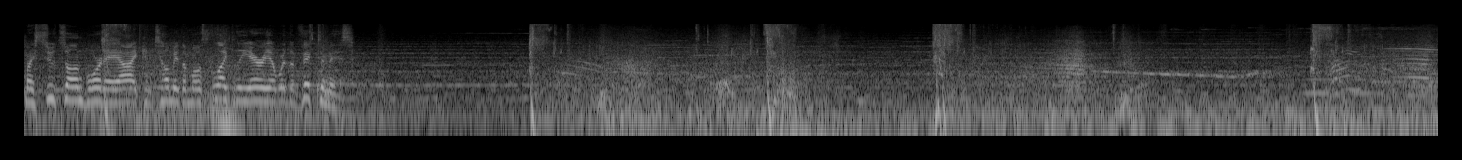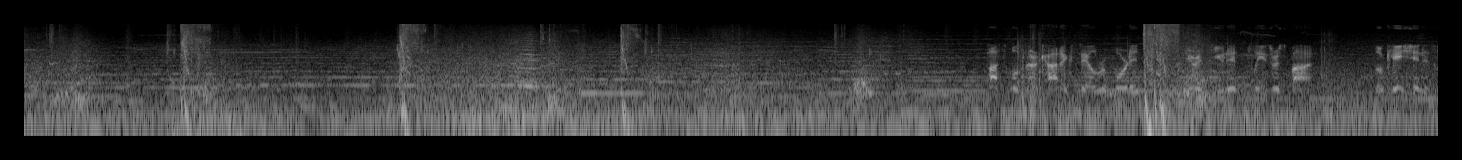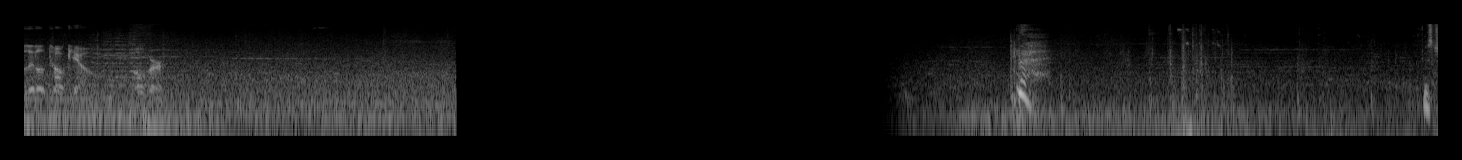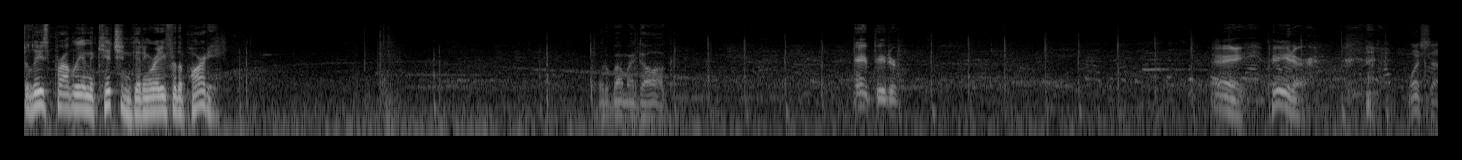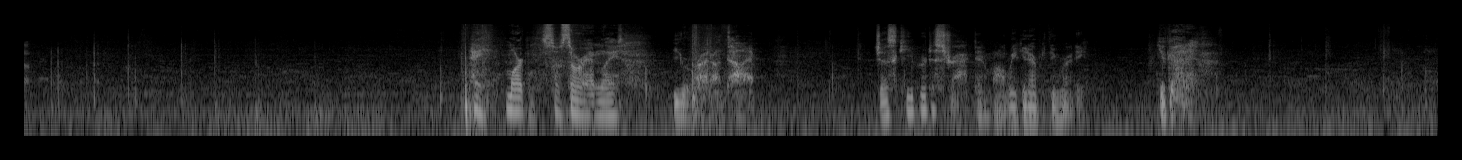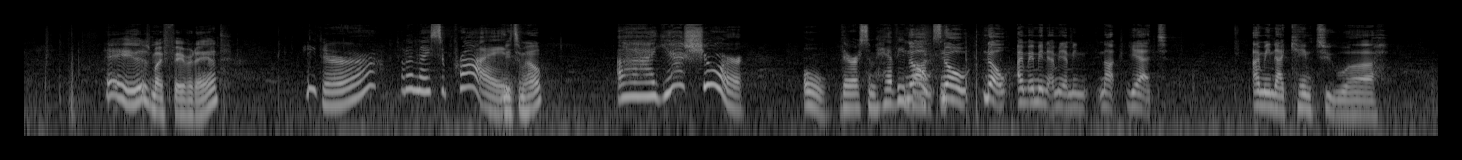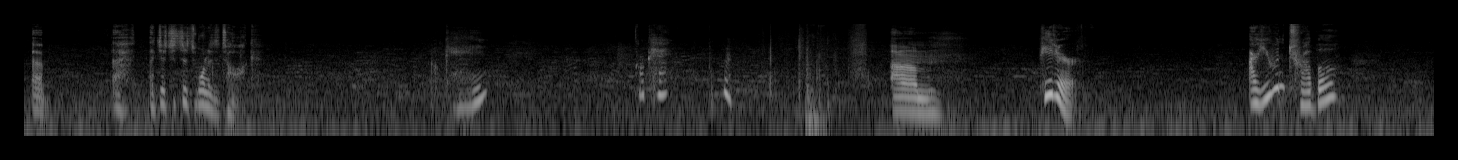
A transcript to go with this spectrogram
My suit's onboard AI can tell me the most likely area where the victim is. Possible sale reported. Nearest unit, please respond. Location is Little Tokyo. Over. Mr. Lee's probably in the kitchen getting ready for the party. What about my dog? Hey, Peter. Hey, Peter. What's up? Hey, Martin, so sorry I'm late. You were right on time. Just keep her distracted while we get everything ready. You got it. Hey, there's my favorite aunt. Peter, what a nice surprise. Need some help? Uh, yeah, sure. Oh, there are some heavy No, boxes. no, no. no. I mean, I mean, I mean, not yet. I mean, I came to, uh, uh, uh I just, just, just wanted to talk. Okay. Okay. Um, Peter, are you in trouble?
